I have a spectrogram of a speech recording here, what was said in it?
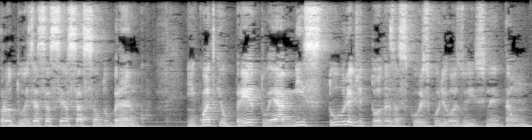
produz essa sensação do branco. Enquanto que o preto é a mistura de todas as cores. Curioso isso, né? Então,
